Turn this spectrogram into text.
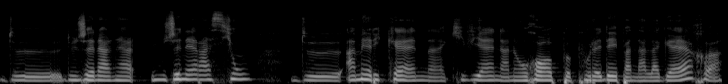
d'une génération américaines qui viennent en Europe pour aider pendant la guerre.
